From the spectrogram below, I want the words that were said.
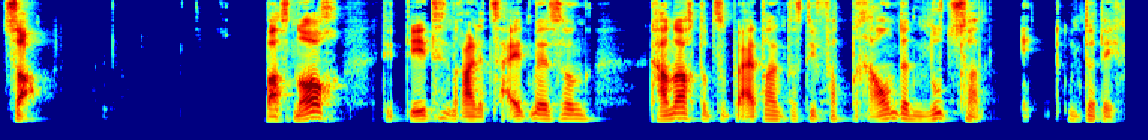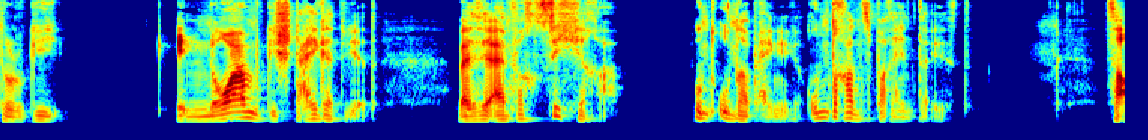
So. Was noch? Die dezentrale Zeitmessung kann auch dazu beitragen, dass die Vertrauen der Nutzer und der Technologie enorm gesteigert wird, weil sie einfach sicherer und unabhängiger und transparenter ist. So,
